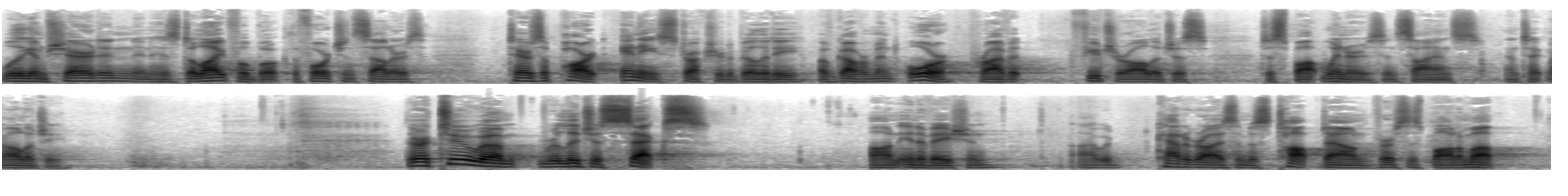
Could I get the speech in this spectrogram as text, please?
William Sherden, in his delightful book, The Fortune Sellers, tears apart any structured ability of government or private futurologists to spot winners in science and technology. There are two um, religious sects on innovation. I would categorize them as top down versus bottom up.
